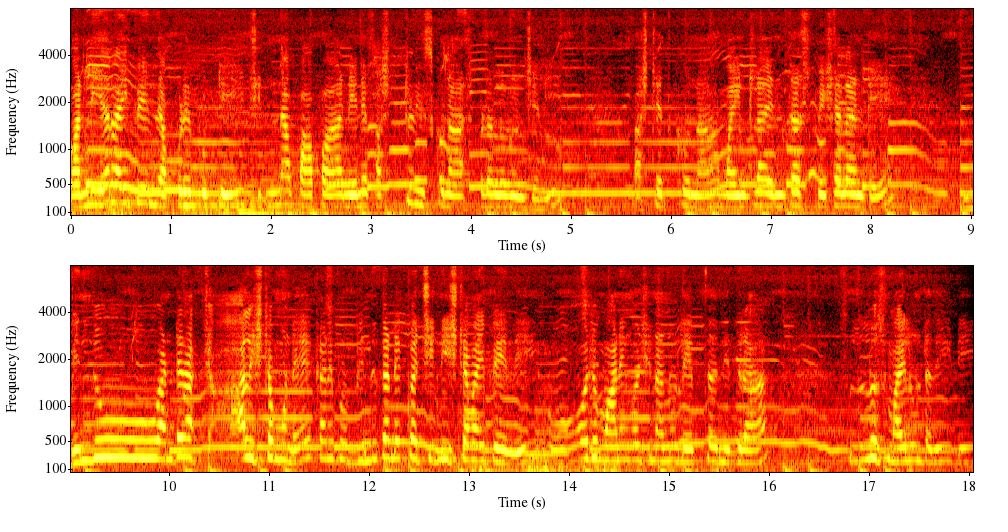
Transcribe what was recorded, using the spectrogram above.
వన్ ఇయర్ అయిపోయింది అప్పుడే పుట్టి. చిన్న పాప నేనే ఫస్ట్ తీసుకున్న హాస్పిటల్లో నుంచి. ఫస్ట్ ఎత్తుకున్న. మా ఇంట్లో ఎంత స్పెషల్ అంటే బిందు అంటే నాకు చాలా ఇష్టం ఉండే కానీ ఇప్పుడు బిందు కంటే ఎక్కువ చిన్ని ఇష్టం అయిపోయింది. రోజు మార్నింగ్ వచ్చి నన్ను లేపుతుంది నిద్ర. ఫుల్ స్మైల్ ఉంటుంది.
